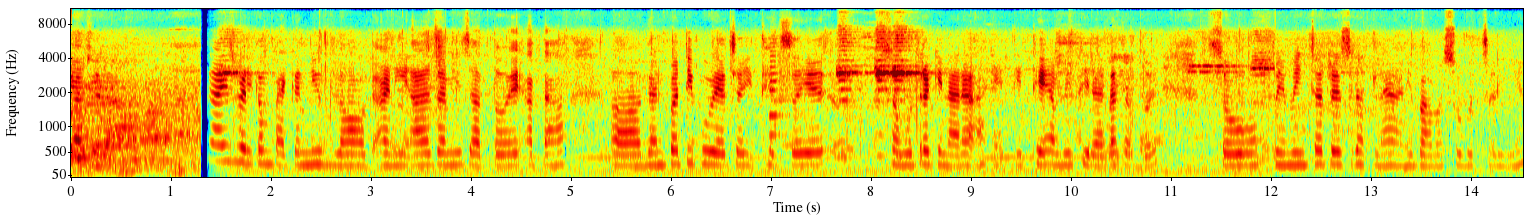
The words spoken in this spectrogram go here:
या जिरा guys welcome back a new blog आणि आज आम्ही जातोय आता गणपतीपुळ्याच्या इथे जे समुद्रकिनारा आहे तिथे आम्ही फिरायला जातोय. सो स्विमिंगचा ड्रेस घातला आहे आणि बाबासोबत चालली आहे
